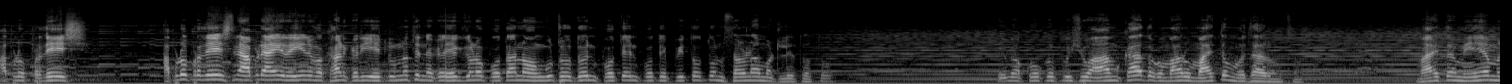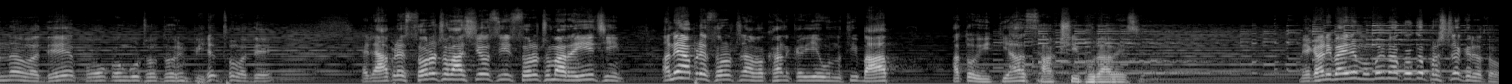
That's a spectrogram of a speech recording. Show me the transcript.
આપણો પ્રદેશ, આપણો પ્રદેશને આપણે અહીં રહીને વખાણ કરીએ એટલું નથી. ને એક જણો પોતાનો અંગૂઠો ધોઈને પોતે પોતે પીતો તો ને સરણામઠ લેતો હતો એમાં કોકે પૂછ્યું, આમ કા? તો મારું માયતમ વધારું છું. માયતમ એમ ન વધે, કોક અંગૂઠો ધોઈને પીએ તો વધે. એટલે આપણે સોરઠવાસીઓ છીએ, સોરઠમાં રહીએ છીએ. અને આપણે સોરઠના વખાણ કરીએ એવું નથી. બાપ, આ તો ઇતિહાસ સાક્ષી પુરાવે છે. મેઘાણીભાઈને મુંબઈમાં કોઈ પ્રશ્ન કર્યો હતો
